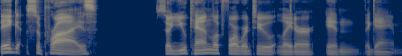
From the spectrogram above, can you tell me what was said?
big surprise so you can look forward to later in the game.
